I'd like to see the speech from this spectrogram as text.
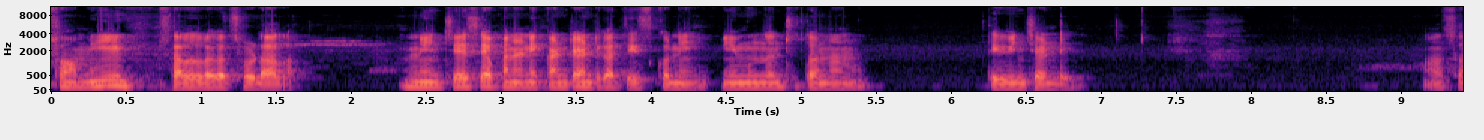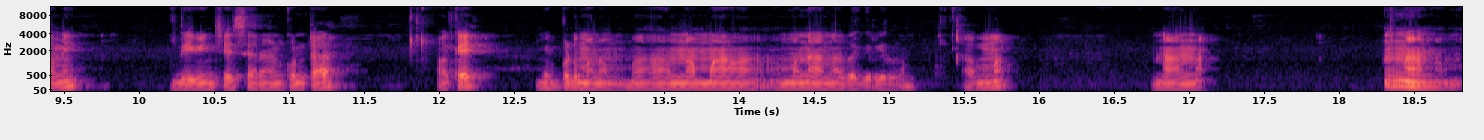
స్వామి చల్లగా చూడాల. నేను చేసే పనిని కంటెంట్గా తీసుకొని మీ ముందు ఉంచుతున్నాను దీవించండి. ఆ, స్వామి దీవించేశారనుకుంటా ఓకే ఇప్పుడు మనం మా అన్న మా అమ్మ నాన్న దగ్గరికి వెళ్దాం. అమ్మ నాన్న నాన్నమ్మ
